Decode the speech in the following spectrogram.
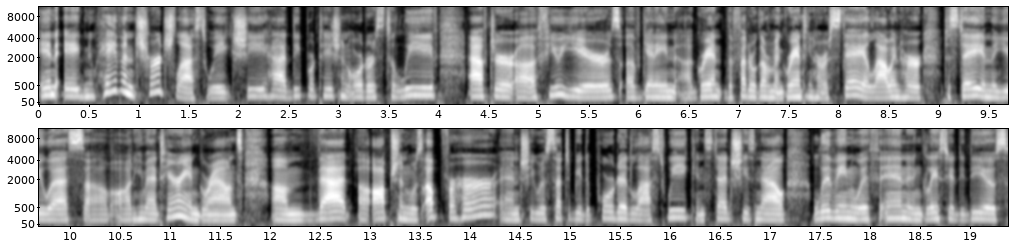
in a New Haven church last week. She had deportation orders to leave after uh, a few years of getting uh, grant, the federal government granting her a stay, allowing her to stay in the U.S. Uh, on humanitarian grounds. Um, that option was up for her, and she was set to be deported last week. Instead, she's now living within Iglesia de Dios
